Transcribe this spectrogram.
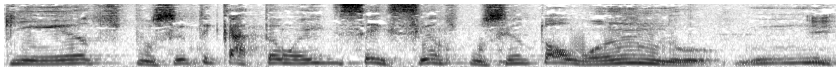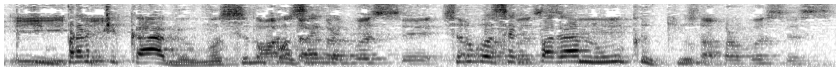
500%, tem cartão aí de 600% ao ano. E, Impraticável. Você não consegue, você, você não consegue pagar nunca aquilo. Só para vocês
